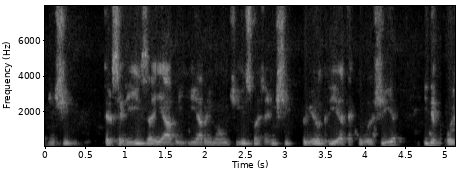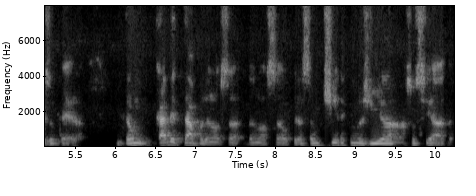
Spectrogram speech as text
A gente terceiriza e abre, e abre mão disso, mas a gente primeiro cria a tecnologia e depois opera. Então, cada etapa da nossa, da nossa operação tinha tecnologia associada.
